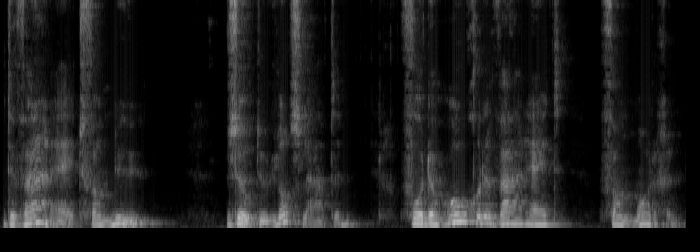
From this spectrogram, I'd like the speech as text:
De waarheid van nu zult u loslaten voor de hogere waarheid van morgen.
